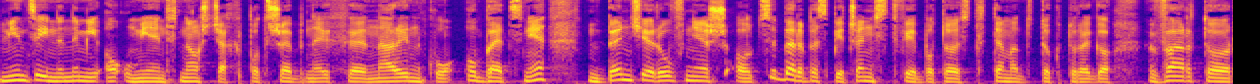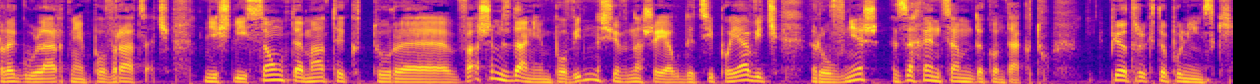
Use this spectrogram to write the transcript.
między innymi o umiejętnościach potrzebnych na rynku obecnie. Będzie również o cyberbezpieczeństwie, bo to jest temat, do którego warto regularnie powracać. Jeśli są tematy, które waszym zdaniem powinny się w naszej audycji pojawić, również zachęcam do kontaktu. Piotr Topuliński.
